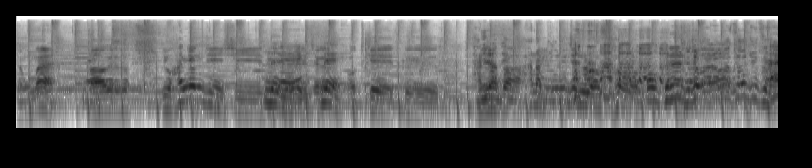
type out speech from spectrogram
정말. 아, 그래서 이 황영진 씨를 네. 제가 네. 어떻게 그 다리아가 하나 뿌리질러서 어, 그래요? 규정 하나만 써주세요.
